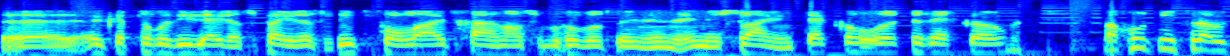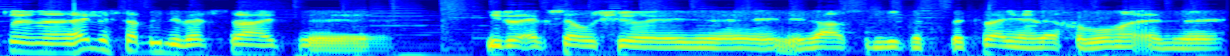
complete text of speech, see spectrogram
uh, ik heb toch het idee dat spelers niet voluit gaan als ze bijvoorbeeld in, in een sliding tackle uh, terechtkomen. Maar goed, die floot een hele stabiele wedstrijd. die door Excelsior in, de laatste minuut met 2-1 werd gewonnen. En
